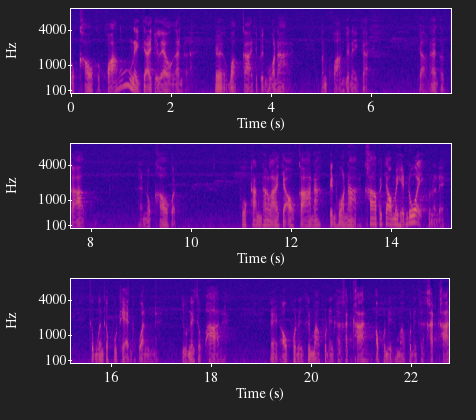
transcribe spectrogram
นกเขาก็ขวางในใจอยู่แล้วงั้นเออว่ากาจะเป็นหัวหน้า มันขวางอยู่ในใจ จากนั้นก็กานกเขาก็พวกท่านทั้งหลายจะเอากานะ เป็นหัวหน้า ข้าพเจ้าไม่เห็นด้วยคนนั้นเลยก็เหมือนกับผู้แทนทุกวันนะอยู่ในสภานะเอาคนหนึ่งขึ้นมาคนหนึ่งคัดค้าน เอาคนหนึ่งขึ้นมาคนหนึ่งคัดค้าน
